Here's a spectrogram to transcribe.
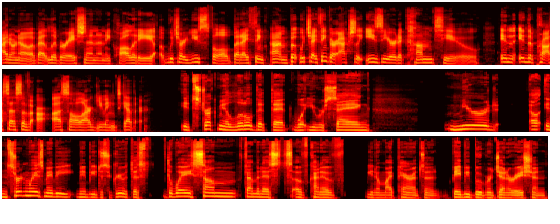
I don't know about liberation and equality, which are useful, but I think, um, but which I think are actually easier to come to in in the process of our, us all arguing together it struck me a little bit that what you were saying mirrored uh, in certain ways maybe maybe you disagree with this the way some feminists of kind of you know my parents and baby boomer generation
